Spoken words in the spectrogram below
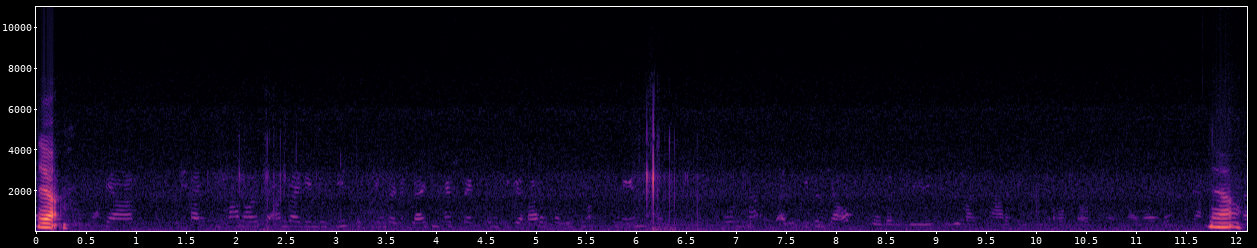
Ja. Ja.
